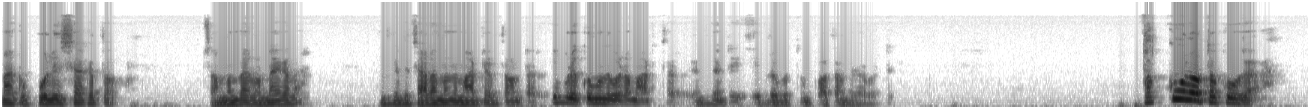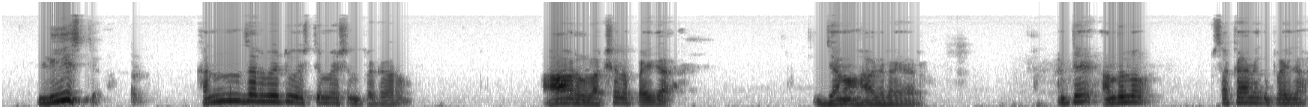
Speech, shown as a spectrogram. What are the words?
నాకు పోలీస్ శాఖతో సంబంధాలు ఉన్నాయి కదా. ఎందుకంటే చాలామంది మాట్లాడుతూ ఉంటారు. ఇప్పుడు ఎక్కువ మంది కూడా మాట్లాడతారు. ఎందుకంటే ఈ ప్రభుత్వం పోతుంది కాబట్టి. తక్కువలో తక్కువగా లీస్ట్ కన్జర్వేటివ్ ఎస్టిమేషన్ ప్రకారం ఆరు లక్షల పైగా జనం హాజరయ్యారు. అంటే అందులో సకానికి పైగా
